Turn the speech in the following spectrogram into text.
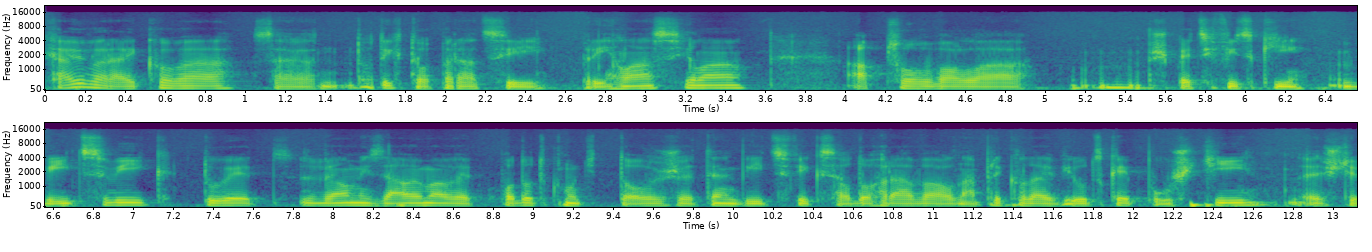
Chaviva Rajková sa do týchto operácií prihlásila absolvovala špecifický výcvik. Tu je veľmi zaujímavé podotknúť to, že ten výcvik sa odohrával napríklad aj v Judskej púšti, ešte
